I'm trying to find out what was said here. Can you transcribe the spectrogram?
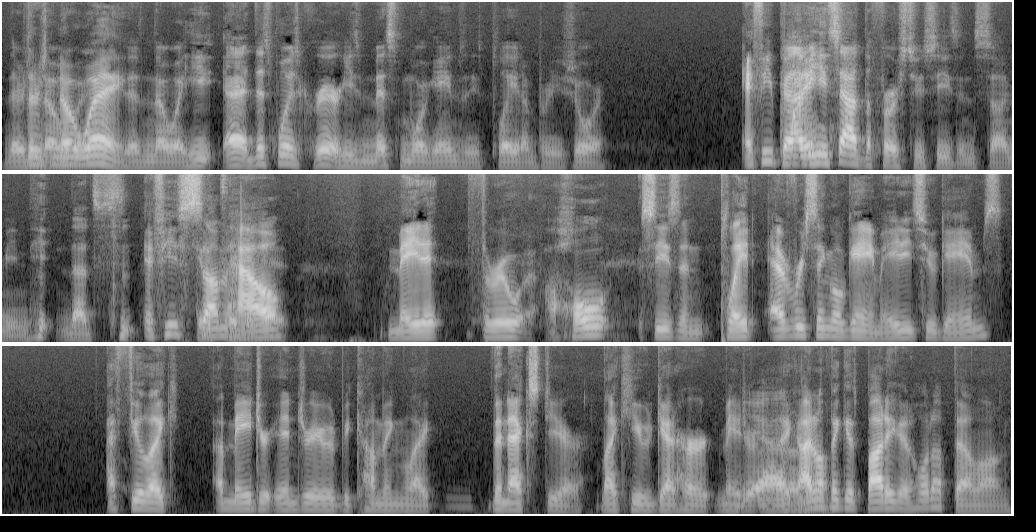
there's, There's no, no way. way. There's no way. He at this point in his career, he's missed more games than he's played. I'm pretty sure. If he played, I mean, he sat out the first two seasons, so I mean, he, that's if he gonna take a somehow made it through a whole season, played every single game, 82 games, I feel like a major injury would be coming like the next year. Like he would get hurt majorly. Yeah, I like don't I don't think his body could hold up that long.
